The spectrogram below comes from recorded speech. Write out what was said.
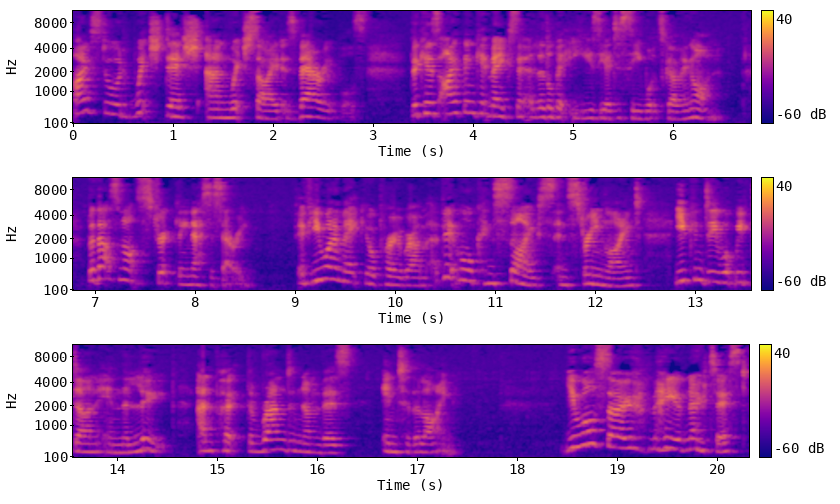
I've stored which dish and which side as variables because I think it makes it a little bit easier to see what's going on. But that's not strictly necessary. If you want to make your program a bit more concise and streamlined, you can do what we've done in the loop and put the random numbers into the line. You also may have noticed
